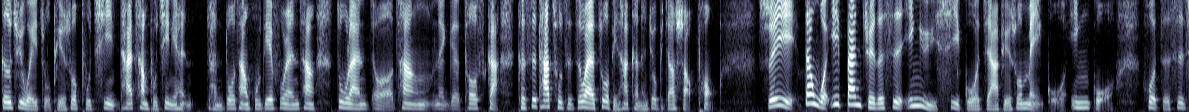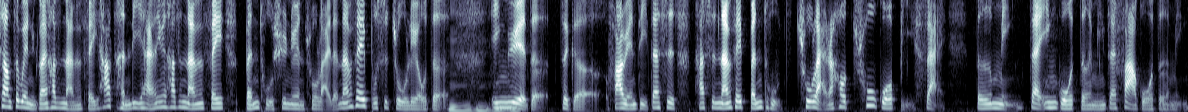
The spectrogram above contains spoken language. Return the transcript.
歌剧为主，比如说普契，他唱普契尼很很多，唱蝴蝶夫人，唱杜兰，呃，唱那个托斯卡，可是他除此之外的作品，他可能就比较少碰。所以，但我一般觉得是英语系国家，比如说美国、英国，或者是像这位女高音，她是南非，她很厉害，因为她是南非本土训练出来的。南非不是主流的音乐的这个发源地，但是她是南非本土出来，然后出国比赛得名，在英国得名，在法国得名，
